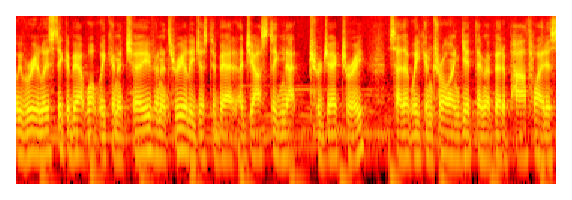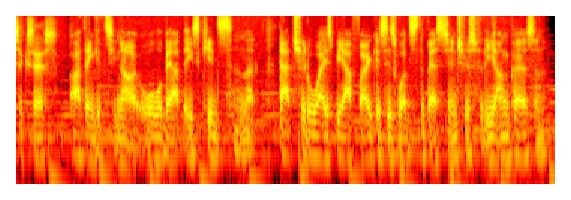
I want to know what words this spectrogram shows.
we're realistic about what we can achieve and it's really just about adjusting that trajectory so that we can try and get them a better pathway to success. I think it's, you know, all about these kids and that, that should always be our focus is what's the best interest for the young person.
